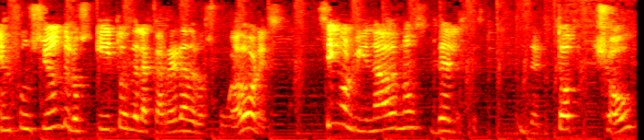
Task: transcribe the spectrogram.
en función de los hitos de la carrera de los jugadores, sin olvidarnos del, del Top Show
